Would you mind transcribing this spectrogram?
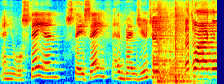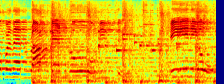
and you will stay in, stay safe, and bend YouTube. That's why I go for that rock and roll music. Any old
